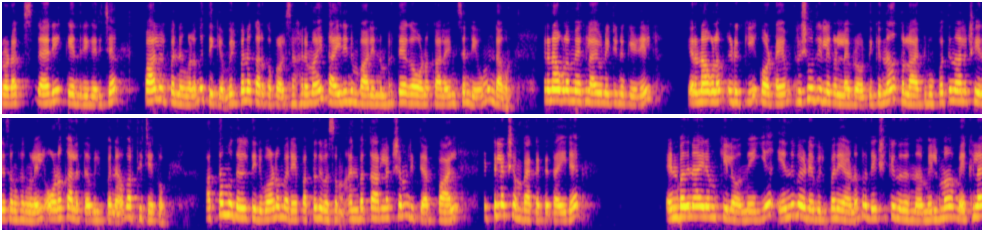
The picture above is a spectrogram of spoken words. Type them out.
പ്രൊഡക്ട്സ് ഡയറി കേന്ദ്രീകരിച്ച് പാൽ ഉൽപ്പന്നങ്ങളും എത്തിക്കും. വിൽപ്പനക്കാർക്ക് പ്രോത്സാഹനമായി തൈരിനും പാലിനും പ്രത്യേക ഓണക്കാല ഇൻസെന്റീവും ഉണ്ടാകും. എറണാകുളം മേഖലാ യൂണിറ്റിനു കീഴിൽ എറണാകുളം ഇടുക്കി കോട്ടയം തൃശൂർ ജില്ലകളിലായി പ്രവർത്തിക്കുന്ന തൊള്ളായിരത്തി മുപ്പത്തിനാല് ക്ഷീരസംഘങ്ങളിൽ ഓണക്കാലത്ത് വിൽപ്പന വർദ്ധിച്ചേക്കും. അത്തം മുതൽ തിരുവോണം വരെ പത്ത് ദിവസം അൻപത്തി ലക്ഷം ലിറ്റർ പാൽ എട്ട് ലക്ഷം പാക്കറ്റ് തൈര് എൺപതിനായിരം കിലോ നെയ്യ് എന്നിവയുടെ വിൽപ്പനയാണ് പ്രതീക്ഷിക്കുന്നതെന്ന് മിൽമ മേഖലാ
